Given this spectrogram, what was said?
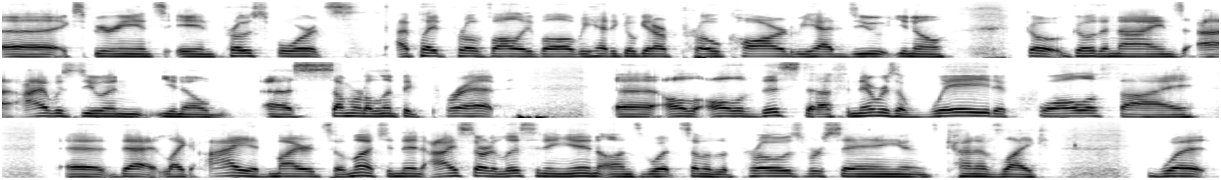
uh, experience in pro sports. I played pro volleyball. We had to go get our pro card. We had to do, you know, go go the nines. Uh, I was doing, you know, uh, summer Olympic prep, uh, all all of this stuff, and there was a way to qualify. Uh, that like I admired so much, and then I started listening in on what some of the pros were saying, and kind of like what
